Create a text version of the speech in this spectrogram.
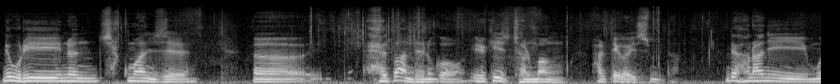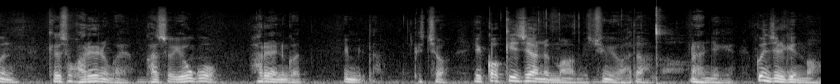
근데 우리는 자꾸만 이제 어, 해도 안 되는 거 이렇게 절망할 때가 있습니다. 근데 하나님은 계속 하려는 거예요. 가서 요구하려는 것입니다. 그렇죠. 이 꺾이지 않는 마음이 중요하다라는 얘기예요. 끈질긴 마음.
